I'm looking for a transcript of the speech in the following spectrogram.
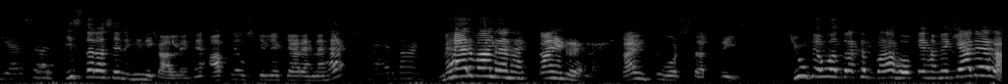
यस सर इस तरह से नहीं निकालने हैं। आपने उसके लिए क्या रहना है? मेहरबान। मेहरबान रहना है काइंड रहना है काइंड टुवर्ड्स द ट्रीज क्योंकि वो दरख्त बड़ा होके हमें क्या देगा?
